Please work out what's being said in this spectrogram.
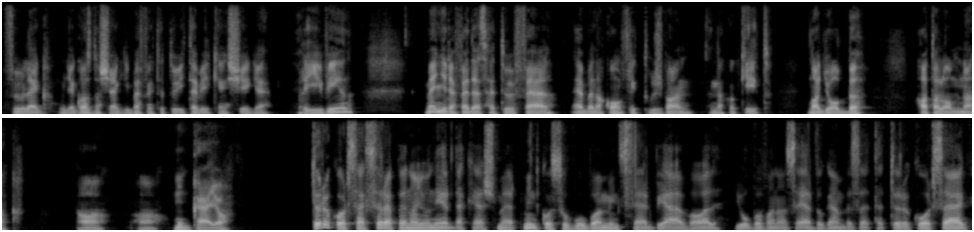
főleg ugye gazdasági befektetői tevékenysége révén. Mennyire fedezhető fel ebben a konfliktusban ennek a két nagyobb hatalomnak a, a munkája? Törökország szerepe nagyon érdekes, mert mind Koszovóban, mind Szerbiával jóba van az Erdogan vezetett Törökország,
